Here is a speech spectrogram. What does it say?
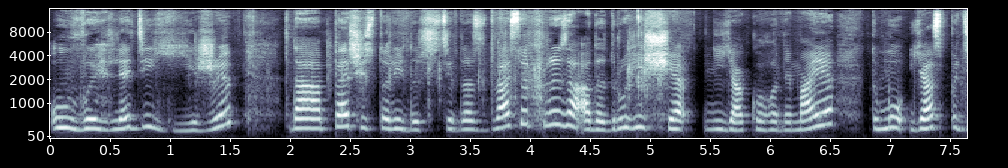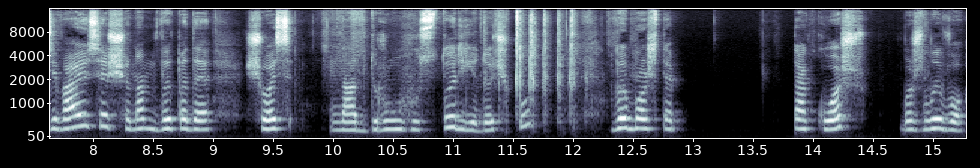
у вигляді їжі. На першій сторіночці в нас два сюрпризи, а на другій ще ніякого немає. Тому я сподіваюся, що нам випаде щось на другу сторіночку. Ви можете також, можливо,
